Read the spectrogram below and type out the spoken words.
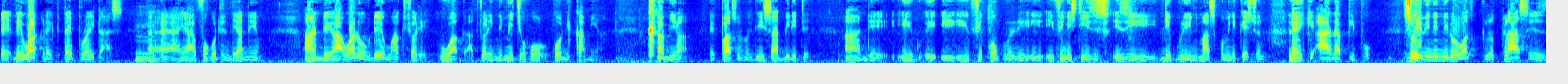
uh, they work like typewriters. Uh, I have forgotten their name. And uh, one of them actually work actually in the Mitchell Hall called Kamia. Kamia, a person with disability, and uh, he, he, he, concluded, he, he finished his, his degree in mass communication like other people. So even in the lower classes,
